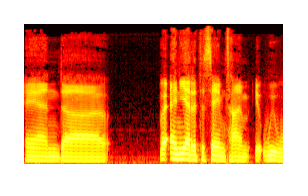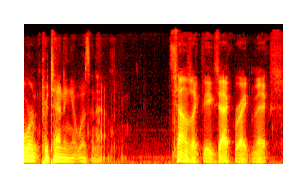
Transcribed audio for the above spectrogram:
And, uh, and yet at the same time, it, we weren't pretending it wasn't happening. Sounds like the exact right mix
